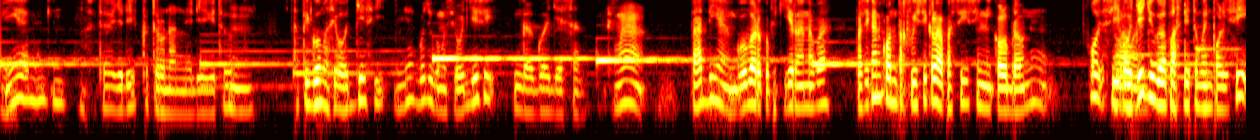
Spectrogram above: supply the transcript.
Iya mungkin. maksudnya jadi keturunannya dia gitu Hmm. tapi gue masih OJ sih Iya gue juga masih OJ sih. Enggak gue Jason. Karena tadi yang gue baru kepikiran apa? Pasti kan kontak fisik lah pasti si Nicole Brownnya. oh si Oh. OJ juga pas ditemuin polisi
